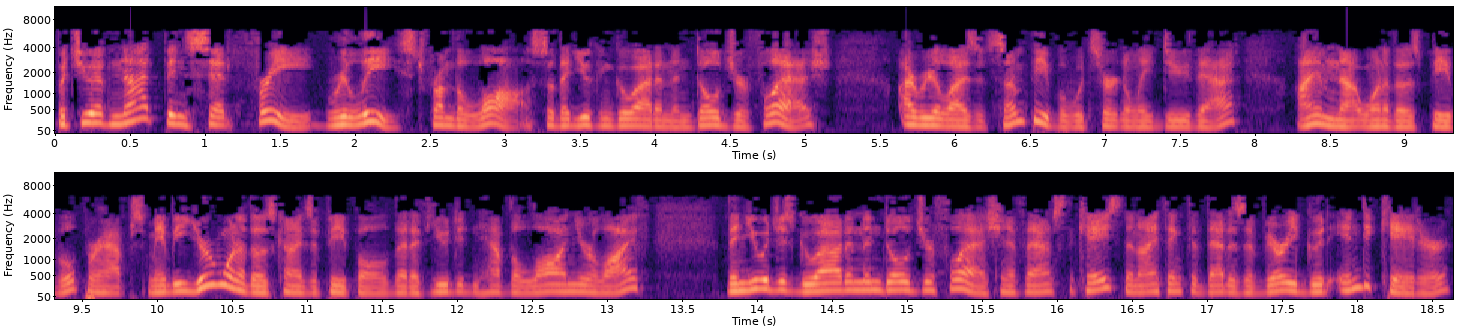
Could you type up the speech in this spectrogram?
But you have not been set free, released from the law, so that you can go out and indulge your flesh. I realize that some people would certainly do that. I am not one of those people. Perhaps maybe you're one of those kinds of people that if you didn't have the law in your life, then you would just go out and indulge your flesh. And if that's the case, then I think that that is a very good indicator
